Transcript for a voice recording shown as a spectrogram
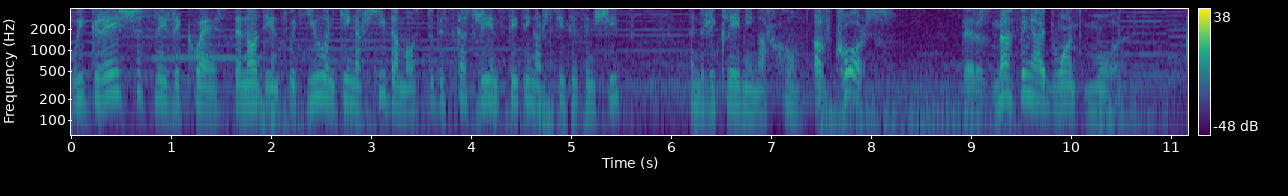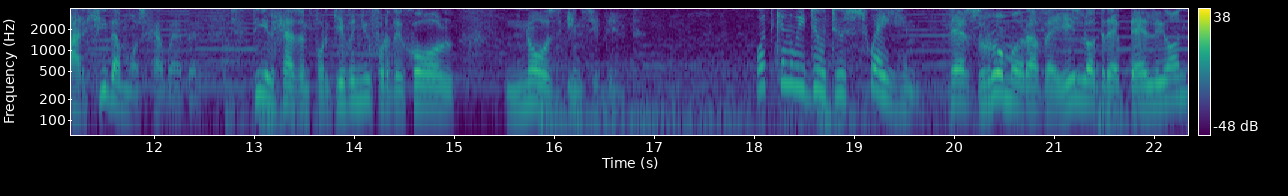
We graciously request an audience with you and King Archidamos to discuss reinstating our citizenship and reclaiming our home. Of course. There's nothing I'd want more. Archidamos, however, still hasn't forgiven you for the whole nose incident. What can we do to sway him? There's rumor of a Hilot rebellion,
